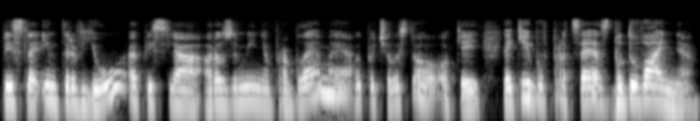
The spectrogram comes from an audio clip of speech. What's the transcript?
Після інтерв'ю, е, після розуміння проблеми, ми почали з того, окей, який був процес будування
